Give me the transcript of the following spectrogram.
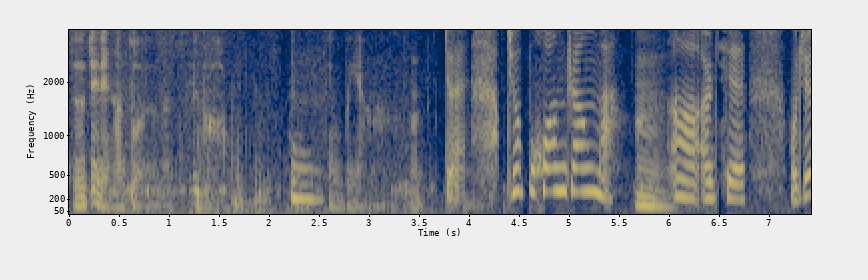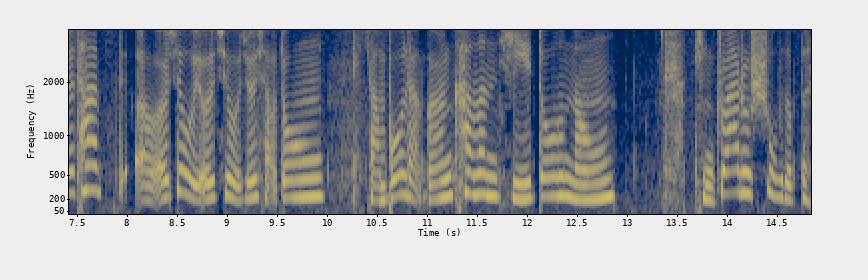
就是这点上做的非常好，嗯，挺不一样的。嗯对，就不慌张嘛，嗯。嗯，而且我觉得他，呃，而且我尤其我觉得小东、蒋波两个人看问题都能挺抓住事物的本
